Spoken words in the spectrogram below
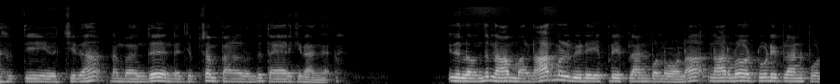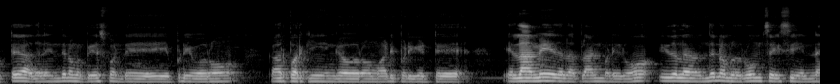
சுற்றி வச்சு தான் நம்ம வந்து இந்த ஜிப்சம் பேனல் வந்து தயாரிக்கிறாங்க. இதில் வந்து நாம் நார்மல் வீடு எப்படி பிளான் பண்ணுவோன்னா நார்மலாக ஒரு டூ டி பிளான் போட்டு அதுலேருந்து நம்ம பேஸ்மெண்ட்டு எப்படி வரும் கார் பார்க்கிங் எங்கே வரும் மாடிப்படிக்கட்டு எல்லாமே இதில் பிளான் பண்ணிடுவோம் இதில் வந்து நம்மளோட ரூம் சைஸ் என்ன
